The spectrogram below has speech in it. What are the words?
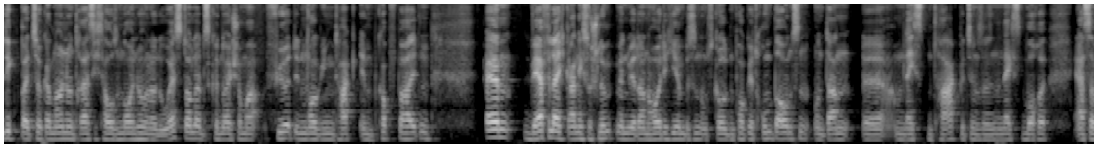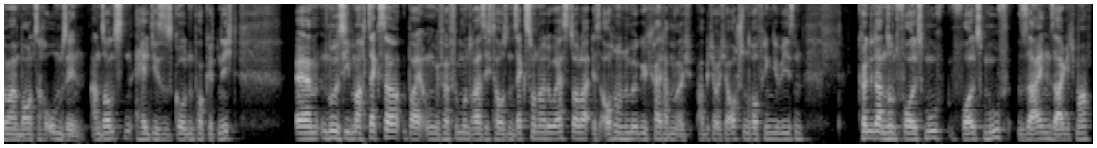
liegt bei ca. 39.900 US-Dollar. Das könnt ihr euch schon mal für den morgigen Tag im Kopf behalten. Ähm, Wäre vielleicht gar nicht so schlimm, wenn wir dann heute hier ein bisschen ums Golden Pocket rumbouncen und dann äh, am nächsten Tag bzw. in der nächsten Woche erst einmal einen Bounce nach oben sehen. Ansonsten hält dieses Golden Pocket nicht. Ähm, 0786er bei ungefähr 35.600 US-Dollar ist auch noch eine Möglichkeit, habe hab ich euch auch schon darauf hingewiesen. Könnte dann so ein False Move, False Move sein, sage ich mal.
